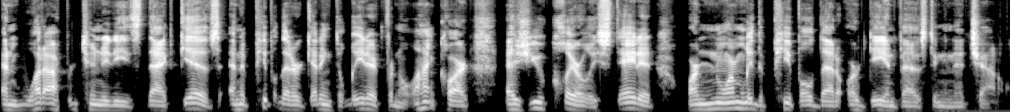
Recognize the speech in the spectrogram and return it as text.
and what opportunities that gives. And the people that are getting deleted from the line card, as you clearly stated, are normally the people that are de-investing in the channel.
